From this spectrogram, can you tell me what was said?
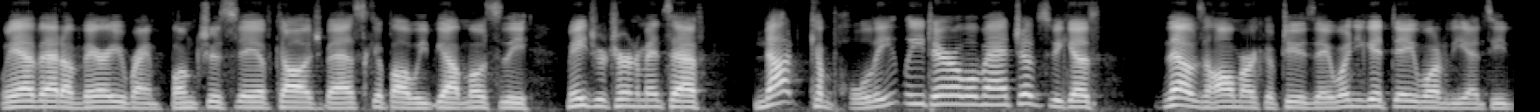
we have had a very rambunctious day of college basketball. We've got most of the major tournaments have not completely terrible matchups because that was a hallmark of Tuesday. When you get day one of the NC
